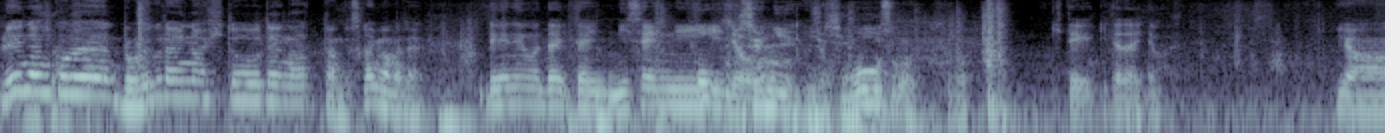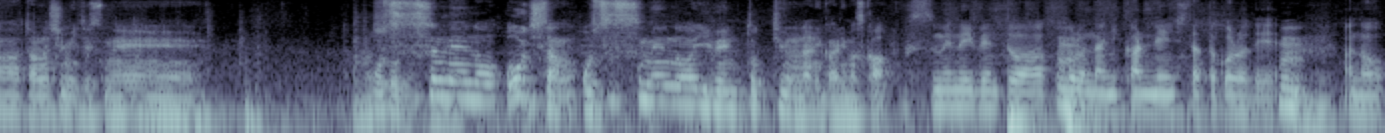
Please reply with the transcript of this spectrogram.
例年これどれぐらいの人手があったんですか？今まで例年はだいたい2000お人以上。2000人以上。2000人。おおすごい。すごい来ていただいてますいやー楽しみですね。おすすめの大内さんおすすめのイベントっていうのは何かありますか？おすすめのイベントはうん。コロナに関連したところで、うん。あの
